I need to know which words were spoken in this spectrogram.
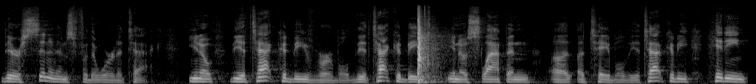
there are synonyms for the word attack. You know, the attack could be verbal. The attack could be, you know, slapping a, a table. The attack could be hitting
